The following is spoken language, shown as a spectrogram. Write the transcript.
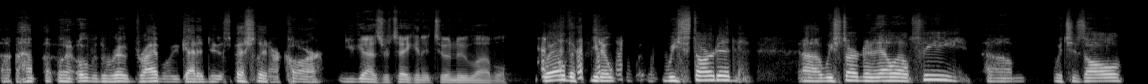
uh, over the road driving we've got to do, especially in our car. You guys are taking it to a new level. Well, the, you know, we started uh, we started an LLC, um, which is all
